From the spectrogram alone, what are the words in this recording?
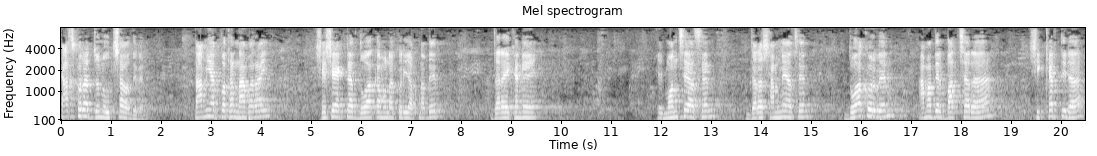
কাজ করার জন্য উৎসাহ দেবেন। তা আমি আর কথা না বাড়াই, শেষে একটা দোয়া কামনা করি আপনাদের। যারা এখানে এই মঞ্চে আছেন, যারা সামনে আছেন দোয়া করবেন, আমাদের বাচ্চারা, শিক্ষার্থীরা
